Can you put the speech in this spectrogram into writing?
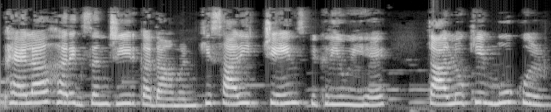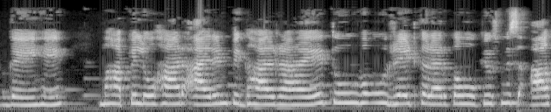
फैला हर एक जंजीर का दामन, की सारी चेन्स बिखरी हुई है, तालों के मुँह खुल गए हैं। वहाँ पे लोहार आयरन पे घाल रहा है तो वो रेड कलर का होके उसमें से आग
